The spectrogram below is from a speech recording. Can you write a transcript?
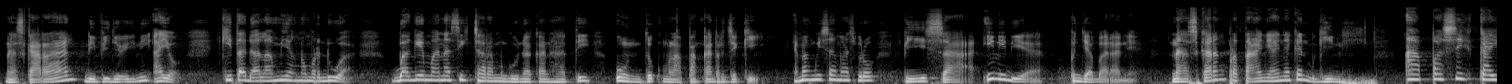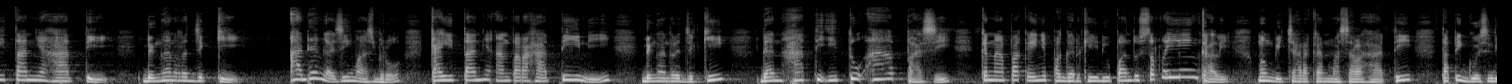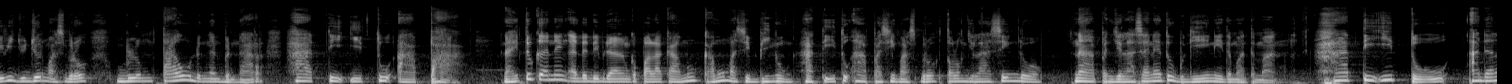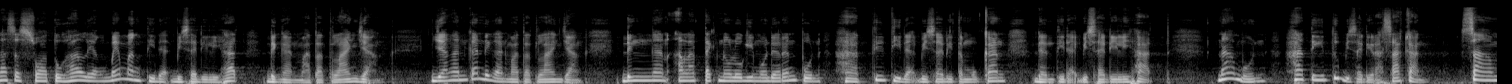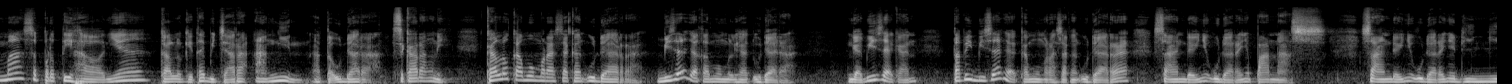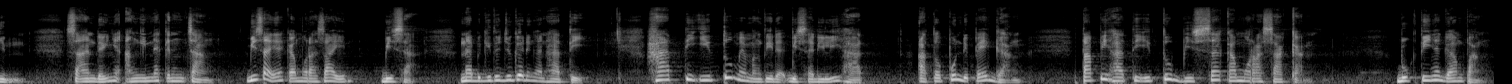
Nah sekarang di video ini ayo kita dalami yang nomor dua. Bagaimana sih cara menggunakan hati untuk melapangkan rezeki? Emang bisa mas bro? Bisa. Ini dia penjabarannya. Nah sekarang pertanyaannya kan begini. Apa sih kaitannya hati dengan rezeki? Ada nggak sih mas bro kaitannya antara hati ini dengan rezeki dan hati itu apa sih? Kenapa kayaknya pagar kehidupan tuh sering kali membicarakan masalah hati, tapi gue sendiri jujur mas bro belum tahu dengan benar hati itu apa. Nah itu kan yang ada di dalam kepala kamu, kamu masih bingung hati itu apa sih mas bro? Tolong jelasin dong. Nah penjelasannya tuh begini teman-teman. Hati itu adalah sesuatu hal yang memang tidak bisa dilihat dengan mata telanjang. Jangankan dengan mata telanjang, dengan alat teknologi modern pun hati tidak bisa ditemukan dan tidak bisa dilihat. Namun, hati itu bisa dirasakan. Sama seperti halnya kalau kita bicara angin atau udara. Sekarang nih, kalau kamu merasakan udara, bisa nggak kamu melihat udara? Nggak bisa kan? Tapi bisa nggak kamu merasakan udara seandainya udaranya panas? Seandainya udaranya dingin? Seandainya anginnya kencang? Bisa ya kamu rasain? Bisa. Nah begitu juga dengan hati. Hati itu memang tidak bisa dilihat ataupun dipegang. Tapi hati itu bisa kamu rasakan. Buktinya gampang.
